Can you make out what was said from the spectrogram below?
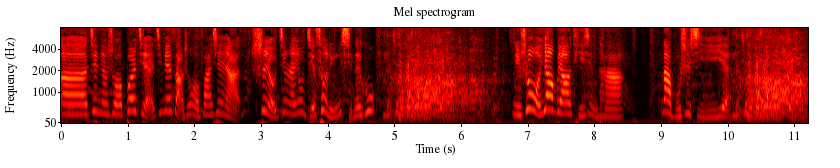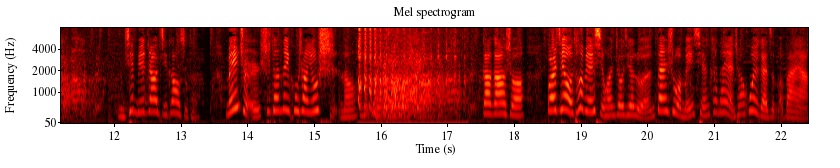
呃，静静说：“波儿姐，今天早上我发现呀，室友竟然用洁厕灵洗内裤。你说我要不要提醒他？那不是洗衣液。你先别着急告诉他，没准儿是他内裤上有屎呢。”刚刚说：“波儿姐，我特别喜欢周杰伦，但是我没钱看他演唱会，该怎么办呀？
